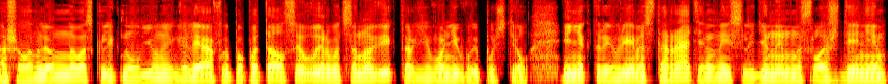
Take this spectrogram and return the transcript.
Ошеломленно воскликнул юный Голиаф и попытался вырваться, но Виктор его не выпустил, и некоторое время старательно и с ледяным наслаждением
